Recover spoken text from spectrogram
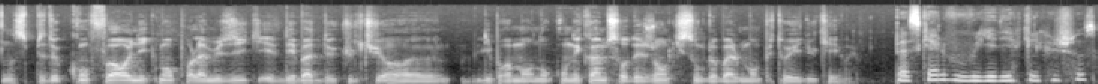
une espèce de confort uniquement pour la musique et débattre de culture librement. Donc on est quand même sur des gens qui sont globalement plutôt éduqués. Pascal, vous vouliez dire quelque chose?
